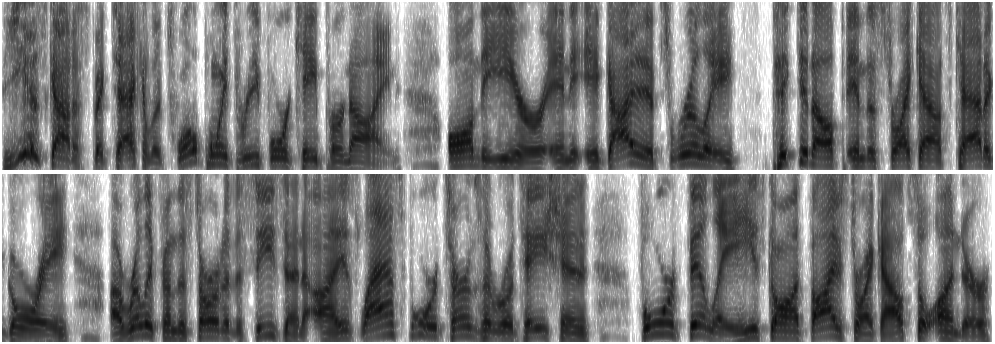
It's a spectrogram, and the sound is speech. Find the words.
he has got a spectacular 12.34 K per nine on the year, and a guy that's really picked it up in the strikeouts category, uh, really from the start of the season. Uh, his last four turns of rotation for Philly, he's gone five strikeouts, so under,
